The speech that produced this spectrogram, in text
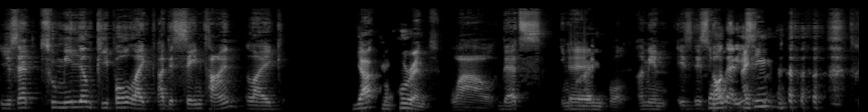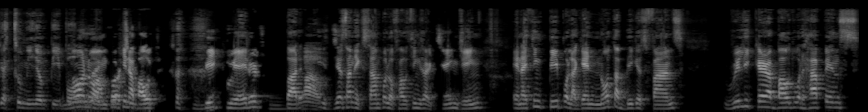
You said two million people like at the same time, like yeah, concurrent. Wow, that's incredible. Um, I mean, it's, it's so not that easy I think, to get two million people. No, no, like I'm talking about big creators, but wow. it's just an example of how things are changing. And I think people, again, not the biggest fans, really care about what happens,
